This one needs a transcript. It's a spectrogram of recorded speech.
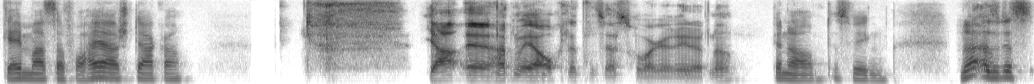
Game Master for Hire stärker. Ja, äh, hatten wir ja auch letztens erst drüber geredet, ne? Genau, deswegen. Ne, also das,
